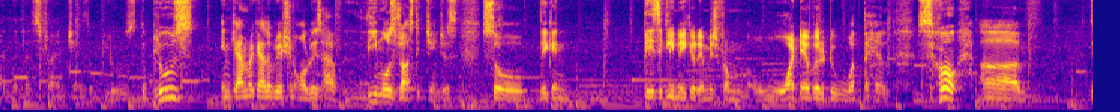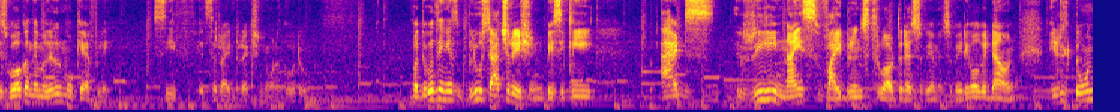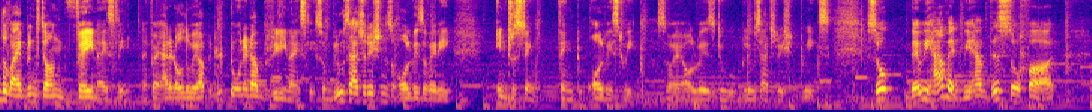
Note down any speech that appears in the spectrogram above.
And then let's try and change the blues. The blues in camera calibration always have the most drastic changes. So they can basically make your image from whatever to what the hell. So uh, just work on them a little more carefully. See if it's the right direction you want to go to. But the good thing is blue saturation basically adds really nice vibrance throughout the rest of the image. So if I take all the way down, it'll tone the vibrance down very nicely. And if I add it all the way up, it'll tone it up really nicely. So blue saturation is always a very interesting thing to always tweak. So I always do blue saturation tweaks. So there we have it. We have this so far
